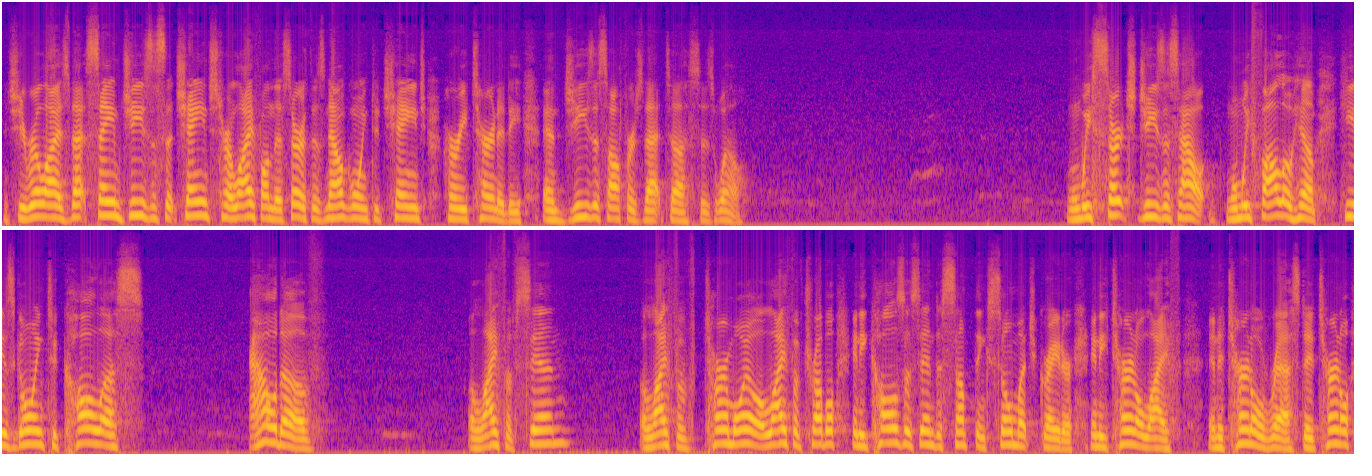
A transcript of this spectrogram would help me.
And she realized that same Jesus that changed her life on this earth is now going to change her eternity. And Jesus offers that to us as well. When we search Jesus out, when we follow him, he is going to call us out of a life of sin, a life of turmoil, a life of trouble, and he calls us into something so much greater an eternal life, an eternal rest, an eternal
